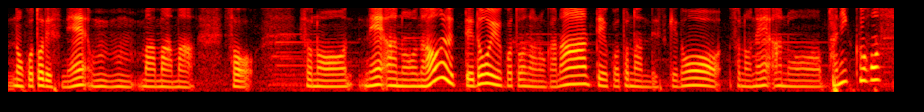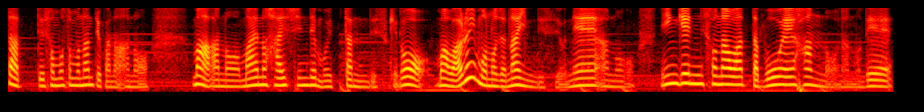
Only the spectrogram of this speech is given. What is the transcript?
のことですね。うんうん。まあまあまあ。そう。そのねあの治るってどういうことなのかなっていうことなんですけどそのねあのパニック発作ってそもそも何て言うかなあのまああの前の配信でも言ったんですけど、まあ、悪いものじゃないんですよね。あの人間に備わった防衛反応なので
